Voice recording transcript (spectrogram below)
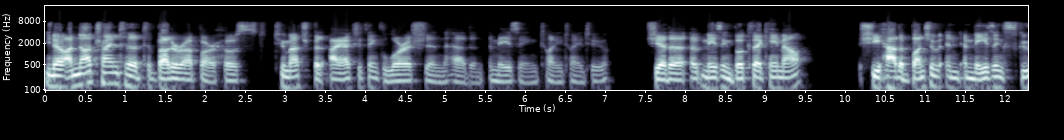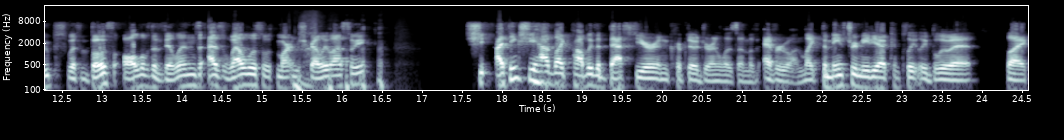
You know, I'm not trying to to butter up our host too much, but I actually think Laura Shin had an amazing 2022. She had an amazing book that came out. She had a bunch of an amazing scoops with both all of the villains as well as with Martin Shkreli last week. She, I think she had like probably the best year in crypto journalism of everyone. Like the mainstream media completely blew it. Like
